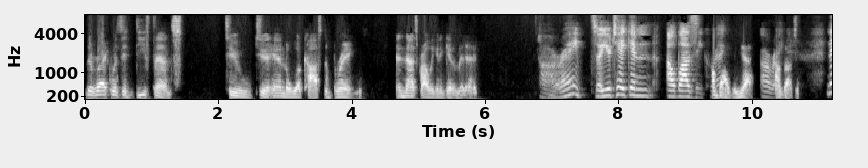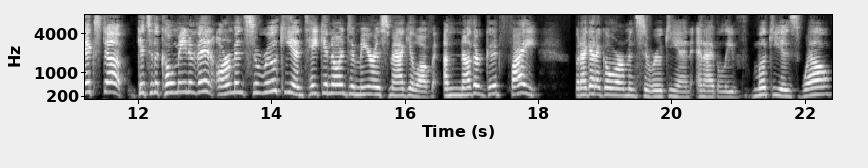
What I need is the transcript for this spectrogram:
the requisite defense to to handle what Costa brings, and that's probably going to give him an edge. All right. So you're taking Albazi, correct? Albazi, yeah. All right. Albazi. Next up, get to the co-main event. Arman Tsarukyan taking on Damir Ismagulov. Another good fight. But I got to go Arman Tsarukyan, and I believe Mookie as well.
